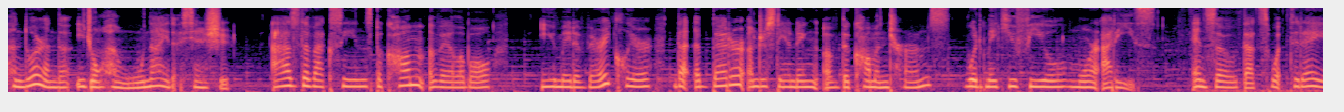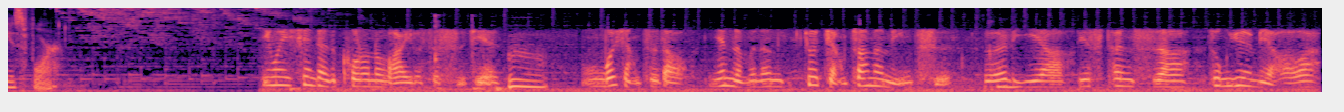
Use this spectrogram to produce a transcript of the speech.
很多人的一种很无奈的现实。As the vaccines become available, you made it very clear that a better understanding of the common terms would make you feel more at ease. And so that's what today is for. 因为现在是 coronavirus 的时间，嗯， 我想知道你能不能就讲专门名词，隔离啊、distance 啊、中越苗啊，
